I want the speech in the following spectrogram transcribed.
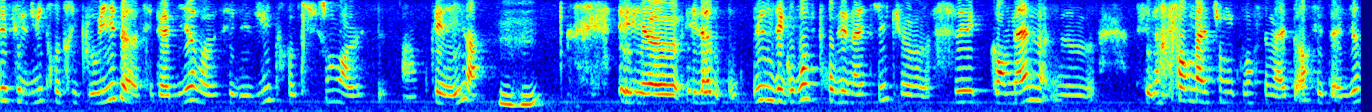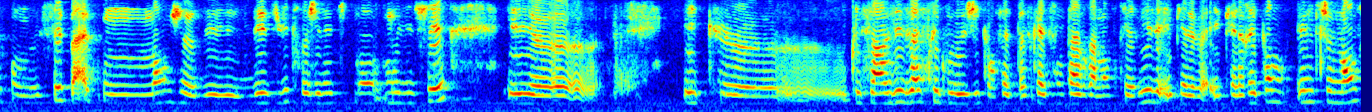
c'est ces huîtres triploïdes, c'est-à-dire euh, c'est des huîtres qui sont euh, stériles. Mhm. Et, euh, une des grosses problématiques, c'est quand même c'est l'information au consommateur, c'est-à-dire qu'on ne sait pas qu'on mange des, huîtres génétiquement modifiées et, et que, que c'est un désastre écologique en fait parce qu'elles sont pas vraiment stériles et qu'elles et qu'elles répandent une semence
